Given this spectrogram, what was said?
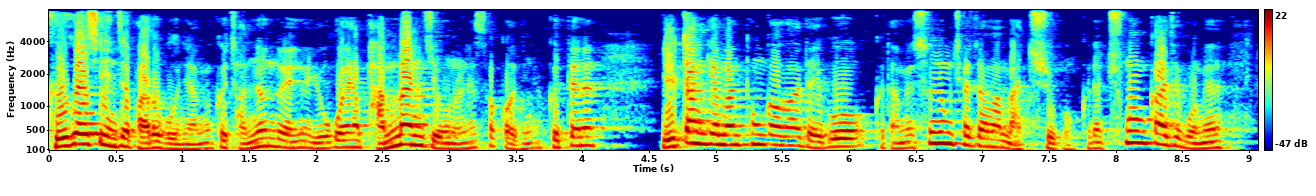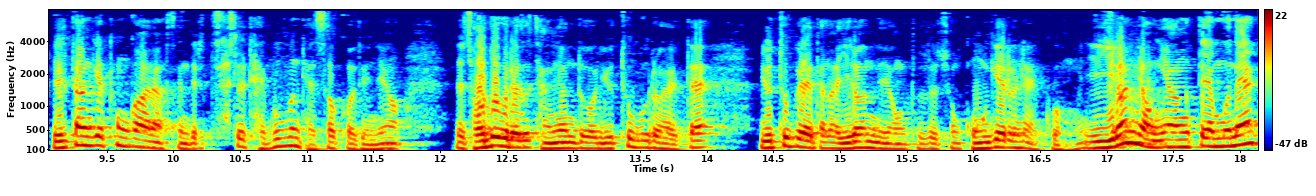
그것이 이제 바로 뭐냐면 그 전년도에는 요거에 한 반만 지원을 했었거든요. 그때는 1단계만 통과가 되고 그 다음에 수능 최저만 맞추고 그 다음 충원까지 보면 1단계 통과한 학생들이 사실 대부분 됐었거든요. 저도 그래서 작년도 유튜브를 할 때 유튜브에다가 이런 내용들도 좀 공개를 했고 이런 영향 때문에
